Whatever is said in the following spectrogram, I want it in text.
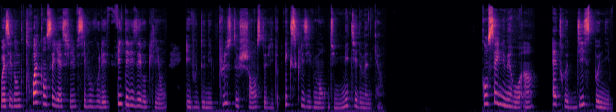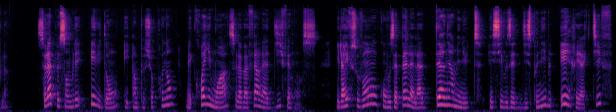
Voici donc trois conseils à suivre si vous voulez fidéliser vos clients et vous donner plus de chances de vivre exclusivement du métier de mannequin. Conseil numéro 1, être disponible. Cela peut sembler évident et un peu surprenant, mais croyez-moi, cela va faire la différence. Il arrive souvent qu'on vous appelle à la dernière minute, et si vous êtes disponible et réactif,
